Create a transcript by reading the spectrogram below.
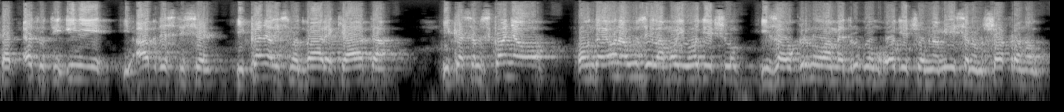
kad eto ti i nje i abdesti se i klanjali smo dva rekiata i kad sam sklanjao, onda je ona uzela moju odjeću i zaogrnula me drugom odjećom namisanom šafranom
